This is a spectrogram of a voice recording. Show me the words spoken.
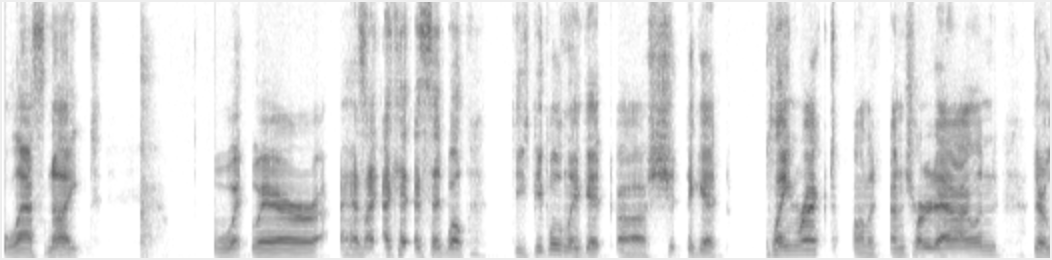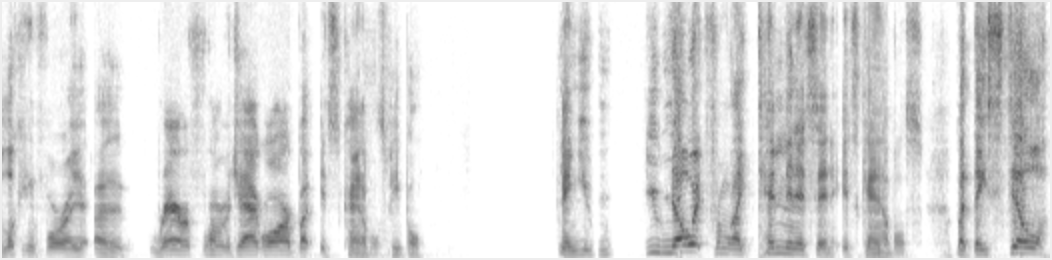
last night, wh- where as I I, I said, well, these people and they get uh shit, they get plane wrecked on an uncharted island. They're looking for a, a rare form of a jaguar, but it's cannibals, people. And you you know it from like 10 minutes in it's cannibals but they still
